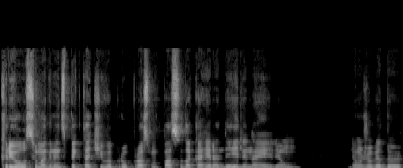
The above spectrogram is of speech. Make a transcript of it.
criou-se uma grande expectativa para o próximo passo da carreira dele, né? Ele é um, ele é um jogador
